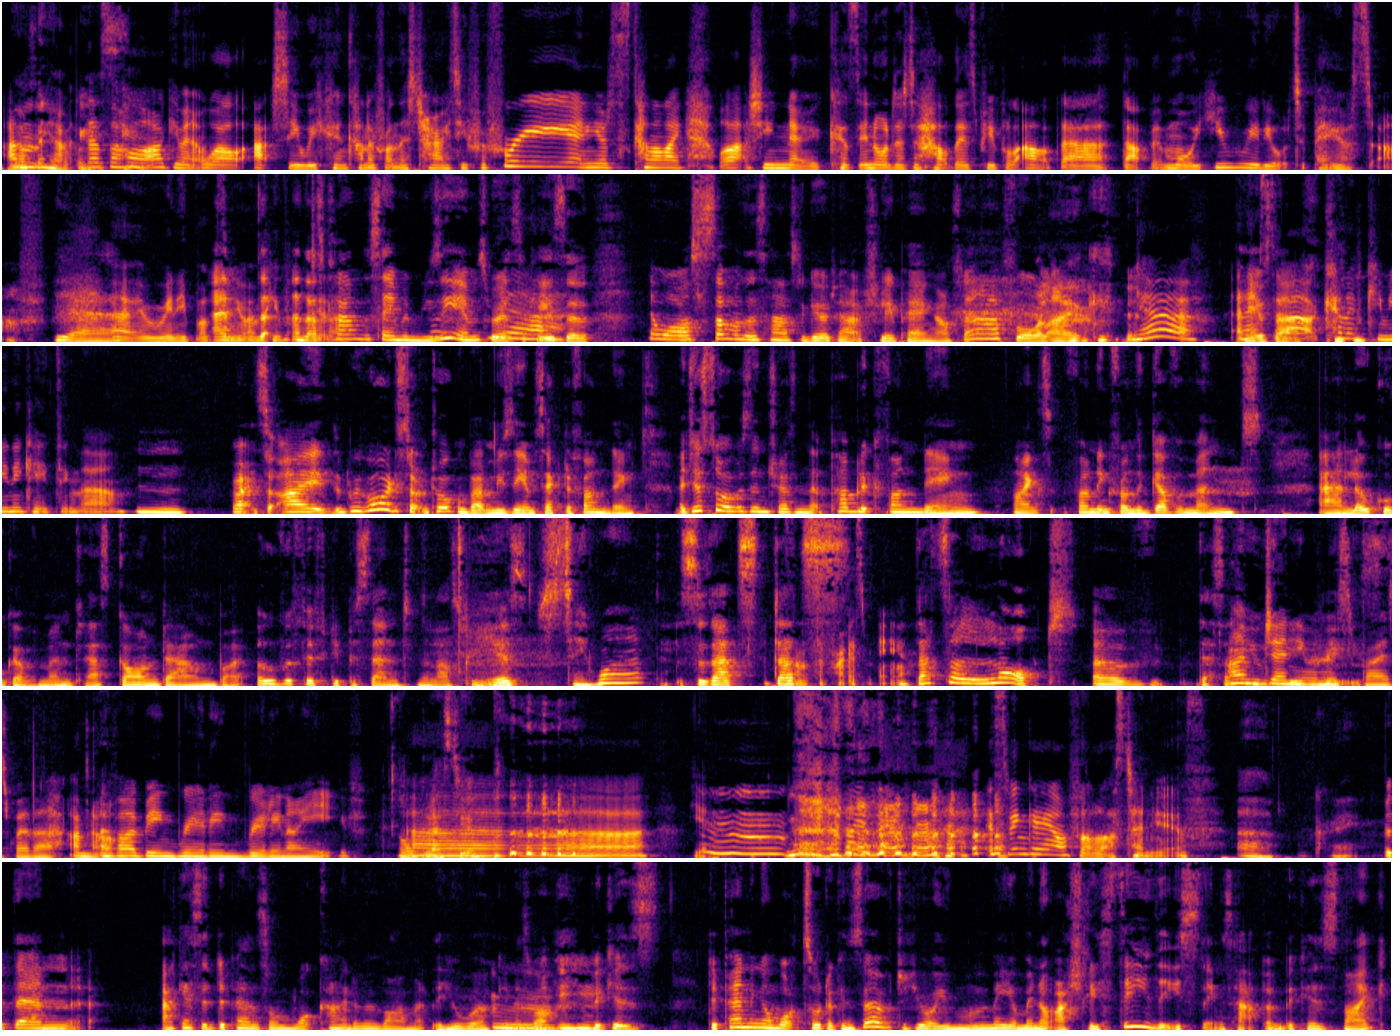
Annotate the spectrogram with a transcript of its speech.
Nothing happens. There's a whole argument. Well, actually, we can kind of run this charity for free, and you're just kind of like, well, actually, no, because in order to help those people out there that bit more, you really ought to pay your staff. Yeah. uh, it really bugs and, me when th- people and that's kind of the same in museums where Yeah. it's a case of well, some of this has to go to actually paying our staff ah, or like. Yeah, and Pay it's staff. about kind of communicating that. Hmm. Right, so I we've already started talking about museum sector funding. I just thought it was interesting that public funding, like funding from the government and local government, has gone down by over fifty percent in the last few years. Say what? So that's Doesn't that's surprise me. that's a lot of. That's a I'm genuinely decrease. surprised by that. I'm not. Have I been really, really naive? Oh bless you. Uh, Yeah. it's been going on for the last 10 years. Oh, great. But then I guess it depends on what kind of environment that you work in as well. Mm-hmm. Because depending on what sort of conservative you are, you may or may not actually see these things happen. Because, like,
